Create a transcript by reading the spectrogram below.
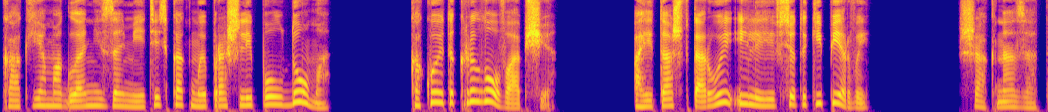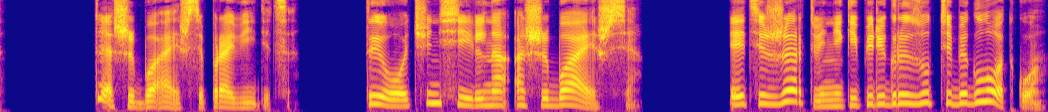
Как я могла не заметить, как мы прошли полдома? Какое это крыло вообще? А этаж второй или все таки первый? Шаг назад. Ты ошибаешься, провидица. Ты очень сильно ошибаешься. Эти жертвенники перегрызут тебе глотку.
